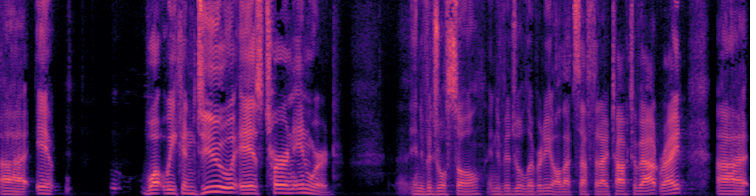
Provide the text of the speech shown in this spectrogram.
Uh, it, what we can do is turn inward individual soul, individual liberty, all that stuff that I talked about, right? Uh,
